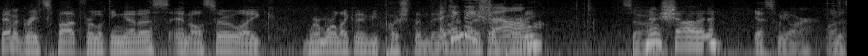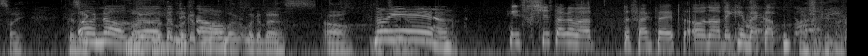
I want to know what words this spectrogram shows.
They have a great spot for looking at us, and also like we're more likely to be pushed than they I are think they a party. fell. So No shot. yes, we are honestly. Because Oh, like, no, look, the- look, that at- look, they at, look, look, look at this. Oh, No, yeah, yeah, yeah. He's she's talking about the fact that oh no, they came back up. Ash came back.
